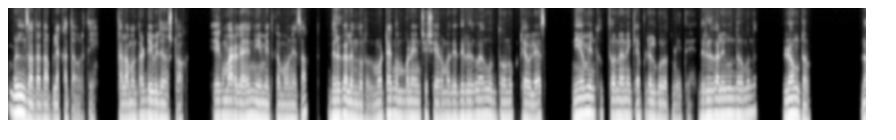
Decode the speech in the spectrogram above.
मिळून जातात आपल्या खात्यावरती. त्याला म्हणतात डिव्हिडंड स्टॉक. एक मार्ग आहे नियमित कमवण्याचा. दीर्घकालीन धोरण. मोठ्या कंपन्यांच्या शेअरमध्ये दीर्घकालीन गुंतवणूक ठेवल्यास नियमित उत्पन्नाने कॅपिटल ग्रोथ मिळते. दीर्घकालीन गुंतवणूक म्हणजे लाँग टर्म. ल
